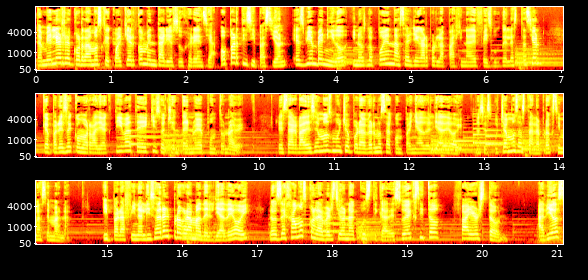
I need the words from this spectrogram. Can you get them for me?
También les recordamos que cualquier comentario, sugerencia o participación es bienvenido y nos lo pueden hacer llegar por la página de Facebook de la estación, que aparece como Radioactiva TX 89.9. Les agradecemos mucho por habernos acompañado el día de hoy. Nos escuchamos hasta la próxima semana. Y para finalizar el programa del día de hoy, los dejamos con la versión acústica de su éxito, Firestone. Adiós.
